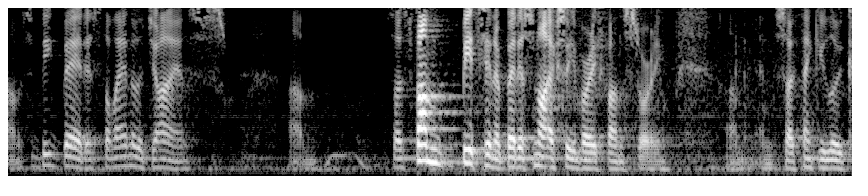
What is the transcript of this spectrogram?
Um, it's a big bed. It's the land of the giants. Um, so there's fun bits in it, but it's not actually a very fun story. Um, and so thank you, Luke,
